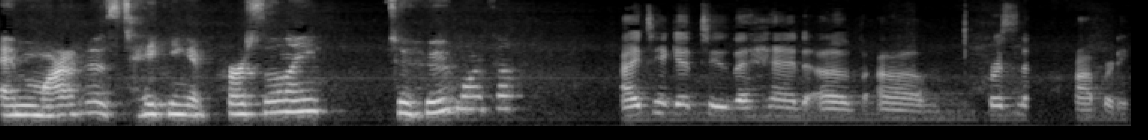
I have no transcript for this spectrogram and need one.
and Marta is taking it personally To who, Martha? I take it to the head of um, personnel property.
